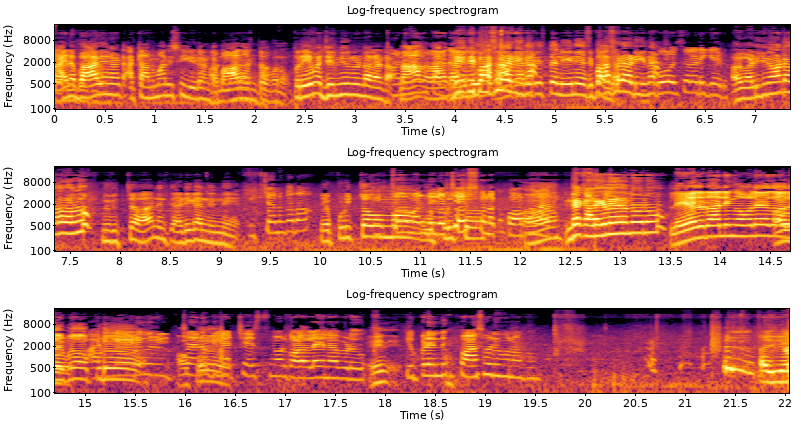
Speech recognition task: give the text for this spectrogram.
ఆయన బాధ ఏంటంటే అట్లా అనుమానిస్తే ఈడంట బాధ అంట. ప్రేమ జెన్యున్ ఉండాలంట. నా- పాస్వర్డ్ అడిగినా? నేనే పాస్వర్డ్ అడిగినా? అవి అడిగిన అంటే కదా నువ్వు? ఇచ్చావా? నేను అడిగాను నిన్నే. ఇచ్చాను కదా. ఎప్పుడు ఇచ్చావమ్మా. ఇందాక అడగలేదా నువ్వు లేదు డార్లింగ్ అవ్వలేదు. అప్పుడు? ఇప్పుడు ఎందుకు పాస్వర్డ్ ఇవ్వు నాకు? అయ్యో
